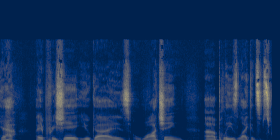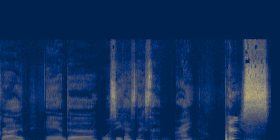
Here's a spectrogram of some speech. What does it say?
yeah, I appreciate you guys watching. Uh, please like and subscribe, and uh, we'll see you guys next time. All right, peace.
